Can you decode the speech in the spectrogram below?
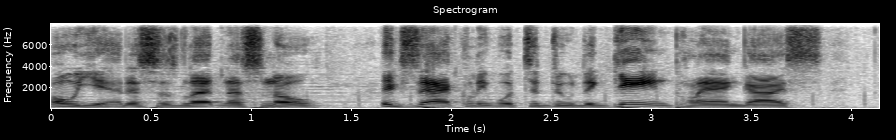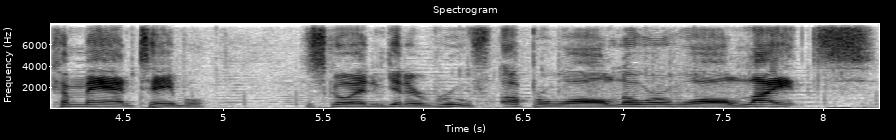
oh yeah, this is letting us know exactly what to do. The game plan, guys. Command table. Let's go ahead and get a roof, upper wall, lower wall, lights.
